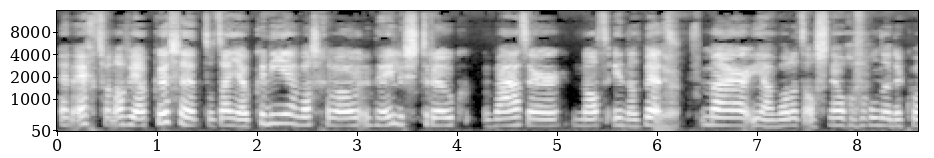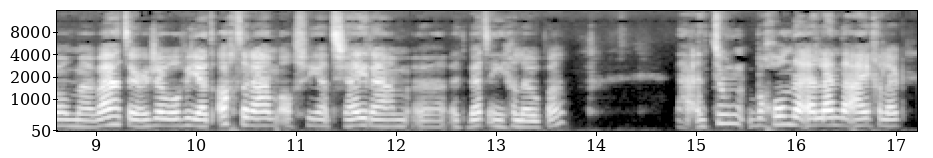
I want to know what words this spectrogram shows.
En echt vanaf jouw kussen tot aan jouw knieën was gewoon een hele strook water nat in dat bed. Maar ja, we hadden het al snel gevonden. Er kwam eh, water, zowel via het achterraam als via het zijraam, eh, het bed ingelopen. Ja, en toen begon de ellende eigenlijk.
